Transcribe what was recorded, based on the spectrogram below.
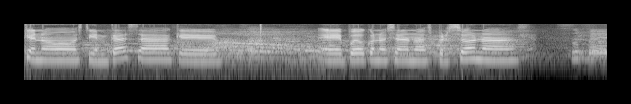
Que no estoy en casa, que eh, puedo conocer a nuevas personas. Super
